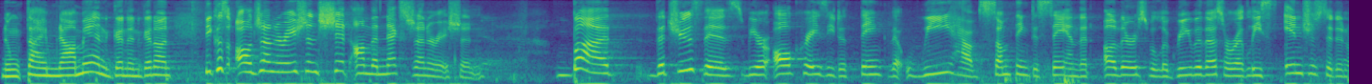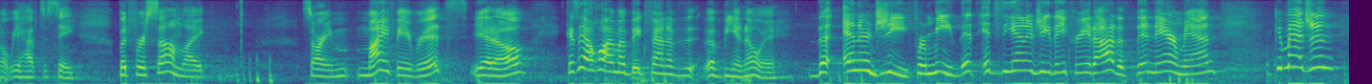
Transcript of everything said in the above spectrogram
"Nung time namin, ganon ganon," because all generations shit on the next generation. But the truth is, we are all crazy to think that we have something to say and that others will agree with us or at least interested in what we have to say. But for some, like, sorry, my favorites, you know, because I'm a big fan of, of BNO eh. The energy, for me, that it's the energy they create out of thin air, man. Can you imagine?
